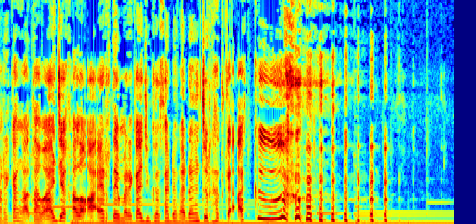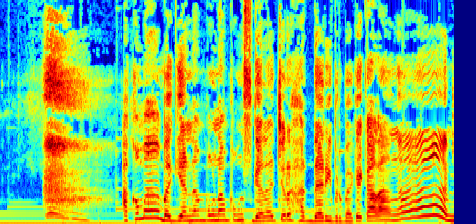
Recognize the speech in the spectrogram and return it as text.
Mereka nggak tahu aja kalau ART mereka juga kadang-kadang curhat ke aku. Aku mah bagian nampung-nampung segala curhat dari berbagai kalangan.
